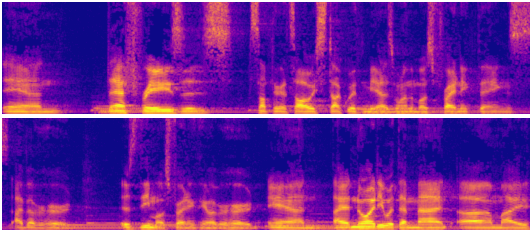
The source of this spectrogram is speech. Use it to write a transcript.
And that phrase is something that's always stuck with me as one of the most frightening things I've ever heard. Is the most frightening thing I've ever heard. And I had no idea what that meant. Uh, my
